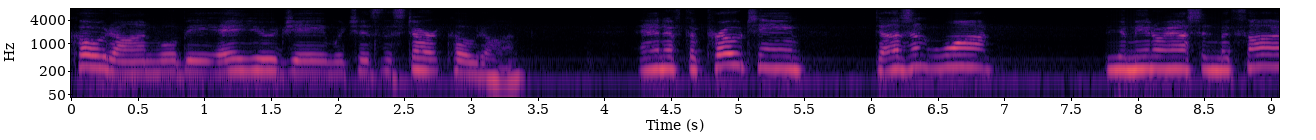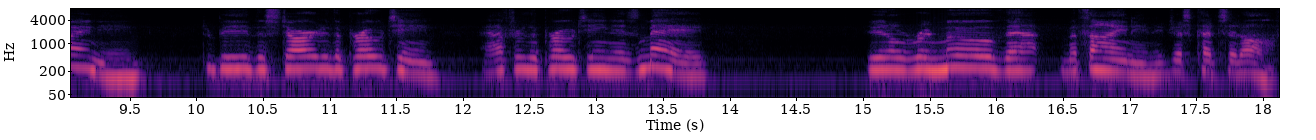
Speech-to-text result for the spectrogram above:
codon will be AUG, which is the start codon. And if the protein doesn't want the amino acid methionine to be the start of the protein after the protein is made, it'll remove that methionine. It just cuts it off.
